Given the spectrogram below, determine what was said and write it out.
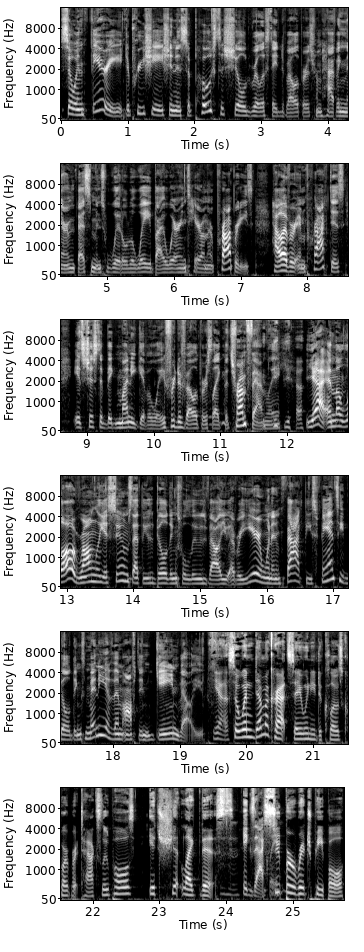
So, in theory, depreciation is supposed to shield real estate developers from having their investments whittled away by wear and tear on their properties. However, in practice, it's just a big money giveaway for developers like the Trump family. Yeah. Yeah, and the law wrongly assumes that these buildings will lose value every year when in fact these fancy buildings, many of them often gain value. Yeah, so when Democrats say we need to close corporate tax loopholes, it's shit like this. Exactly. Super rich people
